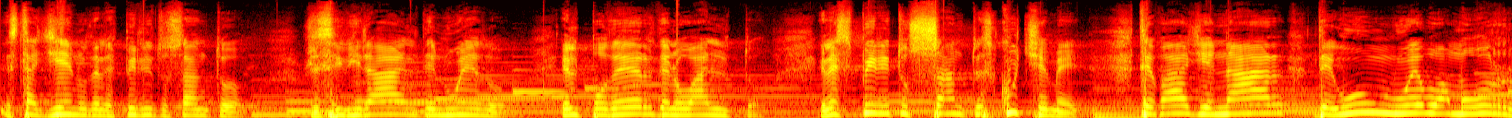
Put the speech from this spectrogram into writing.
está lleno del Espíritu Santo, recibirá el denuedo, el poder de lo alto. El Espíritu Santo, escúcheme, te va a llenar de un nuevo amor,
